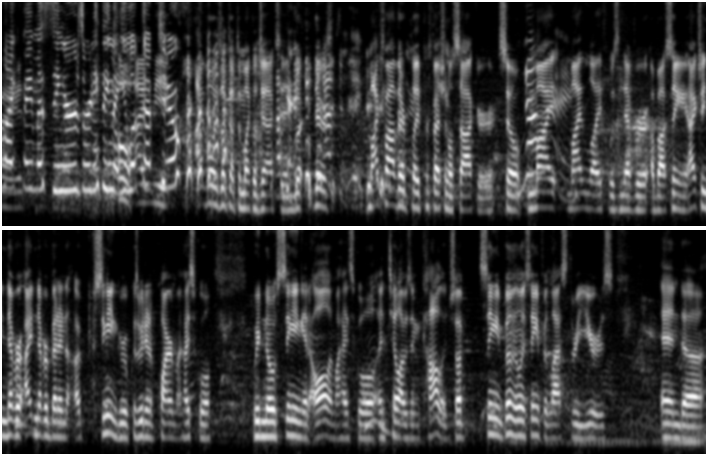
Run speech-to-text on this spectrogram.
quite. like famous singers or anything that you Oh, looked I up mean, to. I've always looked up to Michael Jackson, Okay. but there's Absolutely. my father played professional soccer, so my Nice. my life was never about singing. I actually never I'd never been in a singing group because we didn't have choir in my high school. We had no singing at all in my high school Hmm. until I was in college. So I've singing been only singing for the last three years, and uh,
